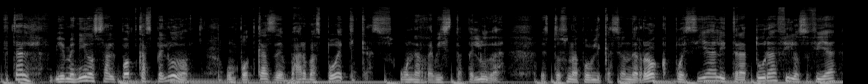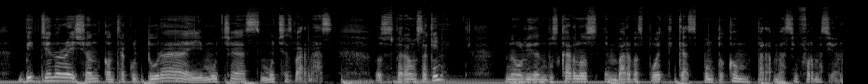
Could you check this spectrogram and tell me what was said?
¿qué tal? Bienvenidos al Podcast Peludo, un podcast de Barbas Poéticas, una revista peluda. Esto es una publicación de rock, poesía, literatura, filosofía, Beat Generation, contracultura y muchas, muchas barbas. Los esperamos aquí. No olviden buscarnos en barbaspoéticas.com para más información.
